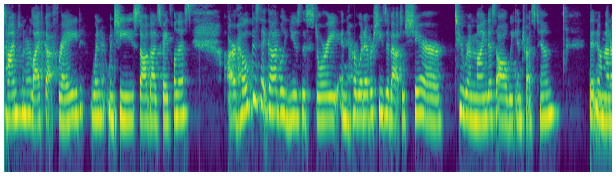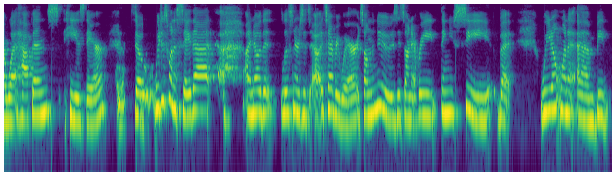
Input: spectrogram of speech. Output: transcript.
times when her life got frayed, when when she saw God's faithfulness, our hope is that God will use this story and her whatever she's about to share to remind us all we can trust Him. That no matter what happens, He is there. So we just want to say that. I know that listeners, it's uh, it's everywhere. It's on the news. It's on everything you see. But we don't want to um, be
